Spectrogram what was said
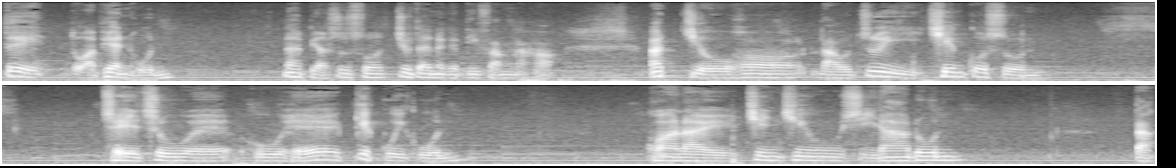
对大片云，那表示说就在那个地方了哈。啊九号老醉千过顺，车厝的符合结归群，看来亲像是拉轮，大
